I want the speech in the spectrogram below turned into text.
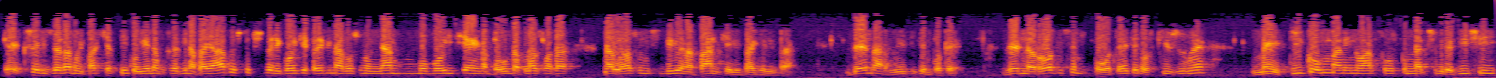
Ε, ξέρεις, Ζέτα μου, υπάρχει αυτή η οικογένεια που θέλει να πάει αύριο στο εξωτερικό και πρέπει να δώσουμε μια βοήθεια για να μπορούν τα πλάσματα να αγοράσουν εισιτήρια να πάνε κλπ. κλπ. Δεν αρνήθηκε ποτέ. Δεν ρώτησε ποτέ και το σκίζουμε με τι κόμμα είναι ο άνθρωπος που να εξυπηρετήσει,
